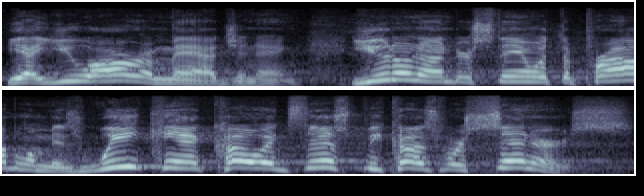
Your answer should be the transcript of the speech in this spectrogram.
Yeah, you are imagining. You don't understand what the problem is. We can't coexist because we're sinners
